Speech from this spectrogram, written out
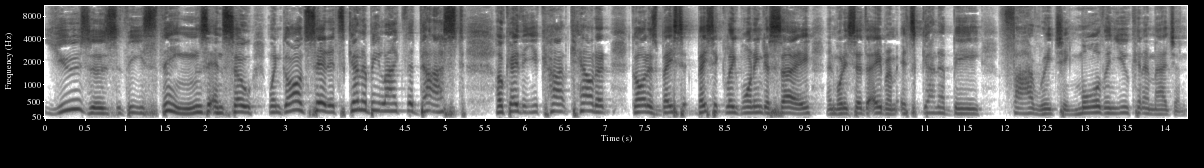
uses these things. And so when God said it's going to be like the dust, okay, that you can't count it, God is basic, basically wanting to say, and what he said to Abram, it's going to be far reaching, more than you can imagine.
